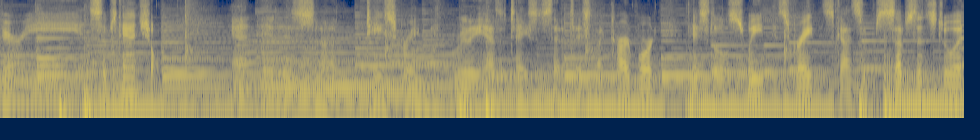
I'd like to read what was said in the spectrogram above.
very substantial, and it is uh, tastes great. It really has a taste instead of tasting like cardboard. It tastes a little sweet. It's great. It's got some substance to it,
